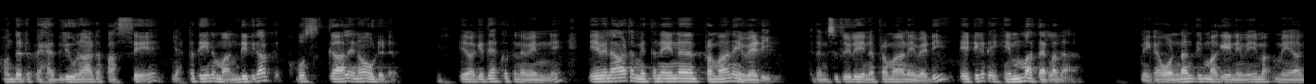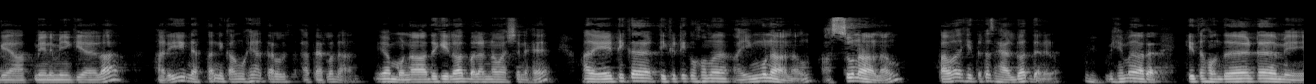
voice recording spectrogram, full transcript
හොඳට පැහැදිලි වුණාට පස්සේ යට තියෙන මණ්ඩි ටිකක් හොස් ගාලා එනවා උඩට. ඒ වගේ දෙයක් උතන වෙන්නේ. ඒ වෙලාවට මෙතන එන ප්‍රමාණය වැඩි. එතන සිතුවිලි එන ප්‍රමාණය වැඩි. ඒ ටිකට හැම්ම අතහැරලා දාන්න. මේක ඕන්නම් තින් මගේ නෙමෙයි මෙයාගේ ආත්මය නෙමෙයි කියලා හරි නැත්තම් නිකන් ඔහෙ අතහැරලා දාන්න. ඒවා මොනවාද කියලාවත් බලන්න අවශ්‍ය නැහැ. අර ඒ ටික ටික ටික කොහොම අයින් වුණා නම්, අස් වුණා නම් තව හිතට සහැල්ලුවක් දැනෙනවා. මෙහෙම අර හිත හොඳට මේ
